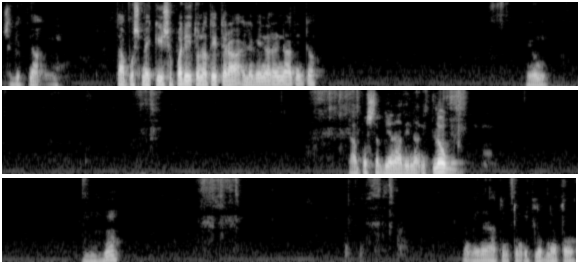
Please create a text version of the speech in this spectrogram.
Sa gitna. Tapos may kiso pa dito natitira. Ilagay na rin natin to. Yun. Tapos lagyan natin ng itlog. Mhm. Lagyan na natin itong itlog na to.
